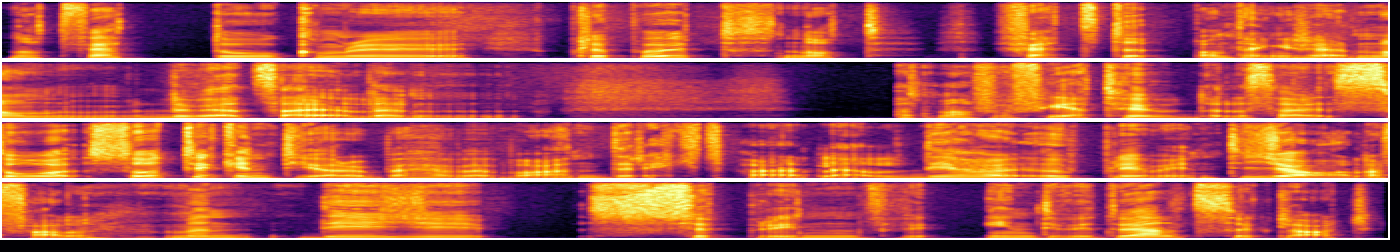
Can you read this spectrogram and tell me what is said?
något fett, då kommer det pluppa ut något fett, typ. Man tänker sig, någon, du vet så här, eller att man får fet hud eller så, här. så Så tycker inte jag det behöver vara en direkt parallell. Det upplever inte jag i alla fall. Men det är ju superindividuellt såklart.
